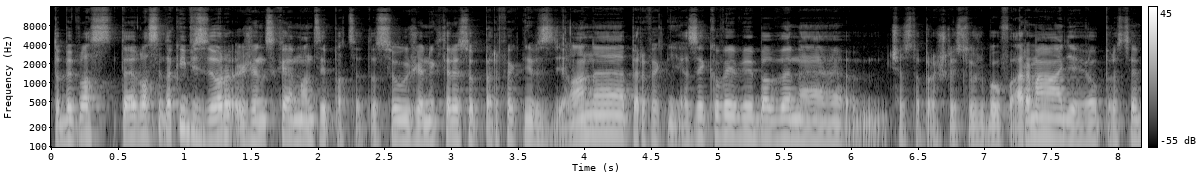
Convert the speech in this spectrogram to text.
to, by vlast, to je vlastně takový vzor ženské emancipace. To jsou ženy, které jsou perfektně vzdělané, perfektně jazykově vybavené, často prošly službou v armádě, jo, prostě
